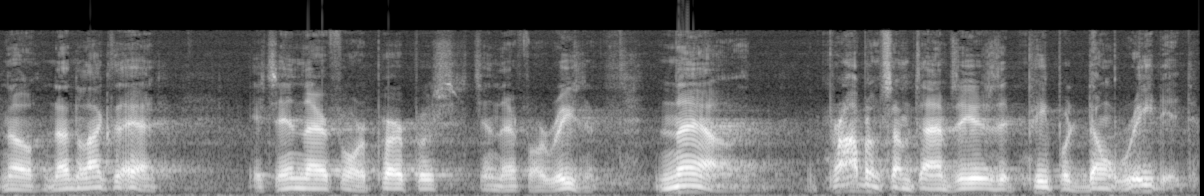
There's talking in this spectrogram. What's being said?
No, nothing like that. It's in there for a purpose, it's in there for a reason. Now, the problem sometimes is that people don't read it.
